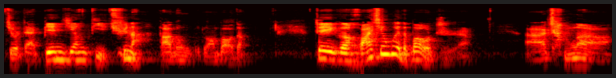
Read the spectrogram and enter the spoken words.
就是在边疆地区呢发动武装暴动。这个华兴会的报纸啊，成了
